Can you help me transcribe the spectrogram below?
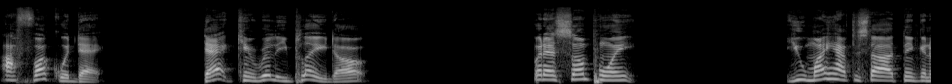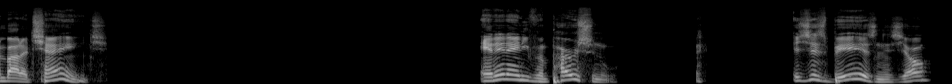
I fuck with Dak. Dak can really play, dog. But at some point, you might have to start thinking about a change. And it ain't even personal. it's just business, yo.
